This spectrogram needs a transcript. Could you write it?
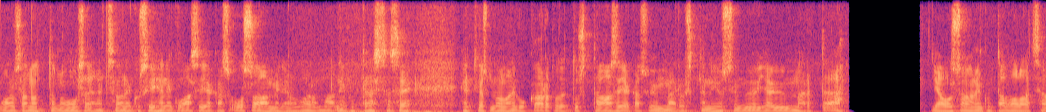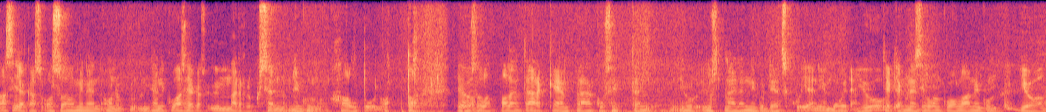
on sanottanut usein, että se on niin kuin siihen niin kuin asiakasosaaminen on varmaan niin kuin tässä se, että jos me ollaan niin kuin kartoitettu sitä asiakasymmärrystä, niin jos se myyjä ymmärtää, ja osaa niin kuin tavallaan, että se asiakasosaaminen on, ja niin kuin asiakasymmärryksen niin kuin haltuunotto Joo. voisi olla paljon tärkeämpää kuin sitten just näiden niin kuin detskujen ja muiden Joo, tekeminen ja, silloin, kun ollaan... Niin kuin, Joo,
